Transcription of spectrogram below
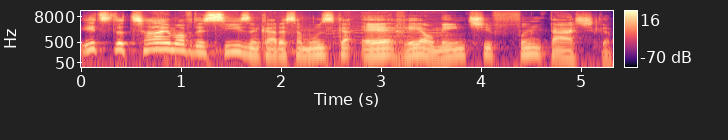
It's the time of the season, cara. Essa música é realmente fantástica.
